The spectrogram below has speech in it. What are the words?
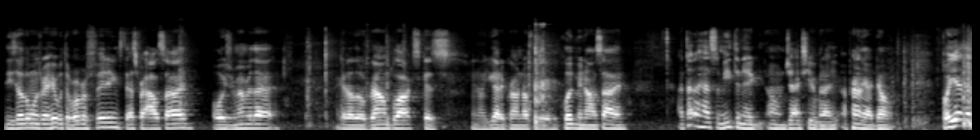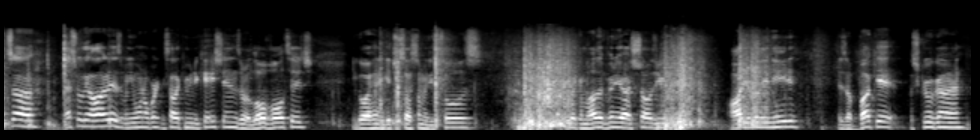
these other ones right here with the rubber fittings that's for outside always remember that I got a little ground blocks because you know, you got to ground off your equipment outside. I thought I had some Ethernet um, jacks here, but I apparently I don't. But yeah, that's uh, that's really all it is. When you want to work in telecommunications or low voltage, you go ahead and get yourself some of these tools. Look at my other video, I showed you all you really need is a bucket, a screw gun,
